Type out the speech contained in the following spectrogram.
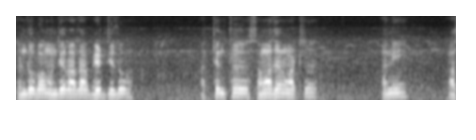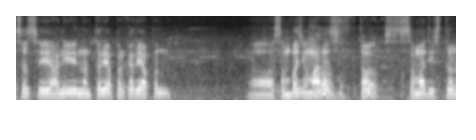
खंडोबा मंदिराला भेट दिलो. अत्यंत समाधान वाटलं. आणि असंच हे आणि नंतर या प्रकारे आपण संभाजी महाराज स्थळ समाधी स्थळ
